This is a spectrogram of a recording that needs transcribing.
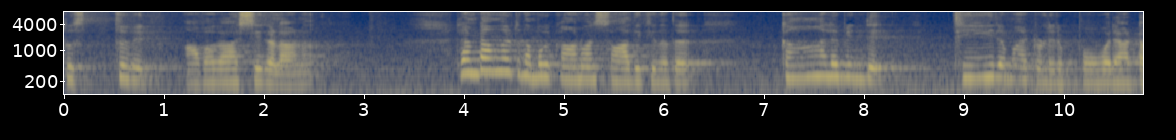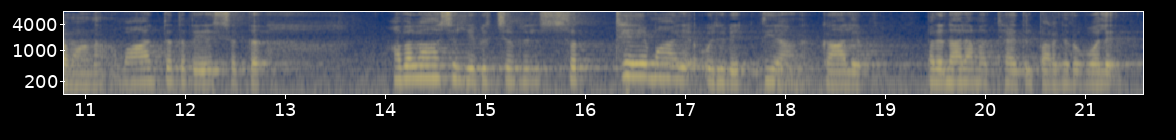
ക്രിസ്തുവിൽ അവകാശികളാണ്. രണ്ടാമതായിട്ട് നമുക്ക് കാണുവാൻ സാധിക്കുന്നത് കാലബിന്റെ ധീരമായിട്ടുള്ളൊരു പോരാട്ടമാണ്. വാഗ്ദത്ത ദേശത്ത് അവകാശം ലഭിച്ചവരിൽ ശ്രദ്ധേയമായ ഒരു വ്യക്തിയാണ് കാലബ്. പതിനാലാം അധ്യായത്തിൽ പറഞ്ഞതുപോലെ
